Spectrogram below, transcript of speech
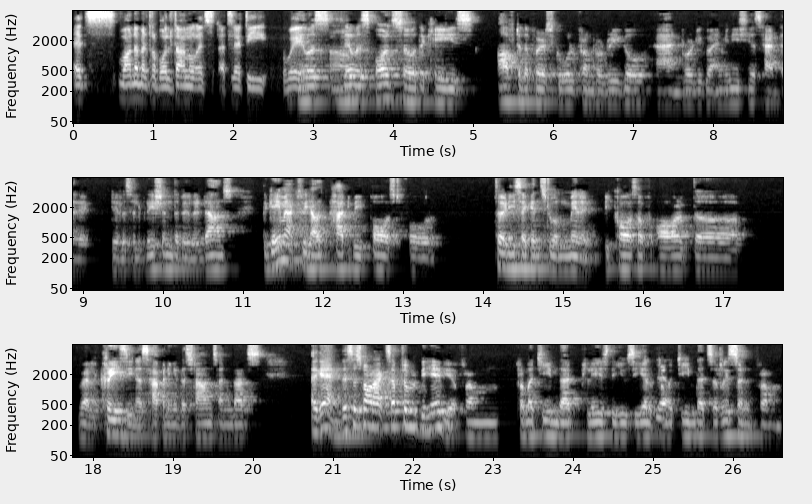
It's Wanda Metropolitano it's Atleti way. There was Um, there was also the case after the first goal from Rodrygo and Rodrygo and Vinicius had the little celebration, the little dance. The game actually had, had to be paused for 30 seconds to a minute because of all the well craziness happening in the stands and that's again this is not acceptable behavior from from a team that plays the UCL from a team that's risen from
